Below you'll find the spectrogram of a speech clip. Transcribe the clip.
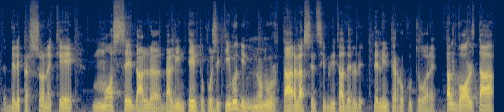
delle persone che mosse dal, dall'intento positivo di non urtare la sensibilità del, dell'interlocutore. Talvolta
